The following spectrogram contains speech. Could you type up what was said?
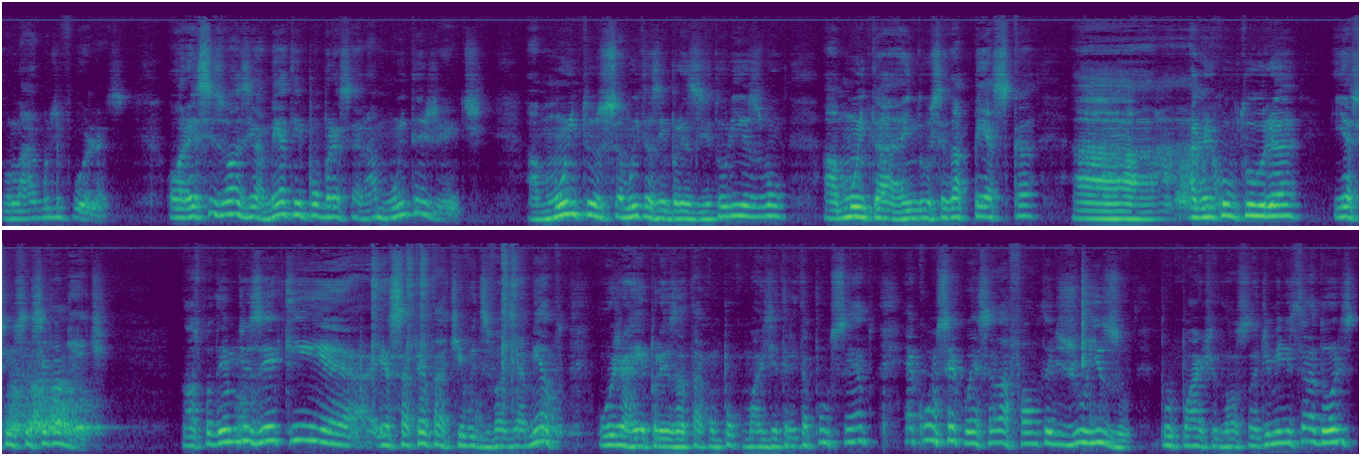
do Lago de Furnas. Ora, esse esvaziamento empobrecerá muita gente. Há, muitos, muitas empresas de turismo, há muita indústria da pesca, a agricultura e assim sucessivamente. Nós podemos dizer que eh, essa tentativa de esvaziamento, hoje a represa está com um pouco mais de 30%, é consequência da falta de juízo por parte dos nossos administradores,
